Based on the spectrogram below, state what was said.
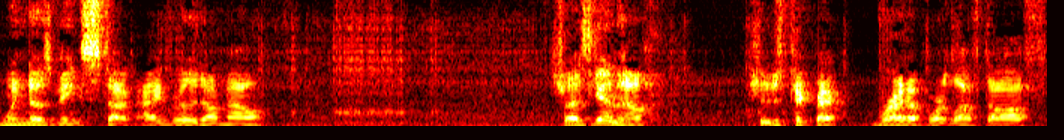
Windows being stuck. I really don't know. Try this again though. Should just pick back right up where it left off.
